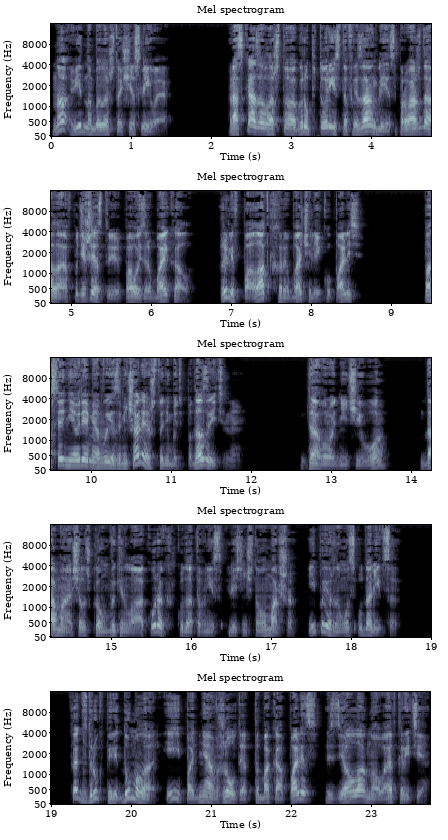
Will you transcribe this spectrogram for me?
но видно было, что счастливая. Рассказывала, что группа туристов из Англии сопровождала в путешествии по озеру Байкал. Жили в палатках, рыбачили и купались. Последнее время вы замечали что-нибудь подозрительное? Да, вроде ничего. Дама щелчком выкинула окурок куда-то вниз лестничного марша и повернулась удалиться. Как вдруг передумала и, подняв желтый от табака палец, сделала новое открытие.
